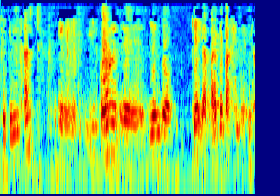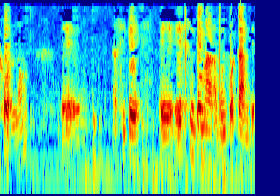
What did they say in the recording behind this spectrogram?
se utilizan, eh, y con viendo qué, para qué paciente es mejor, ¿no? así que es un tema muy importante.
